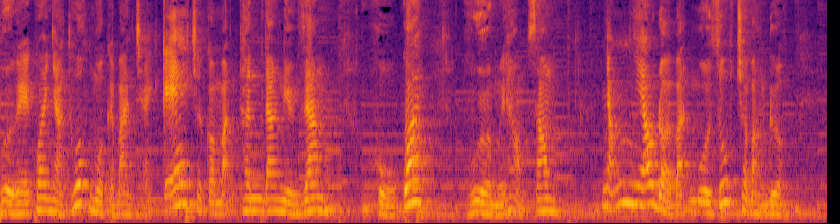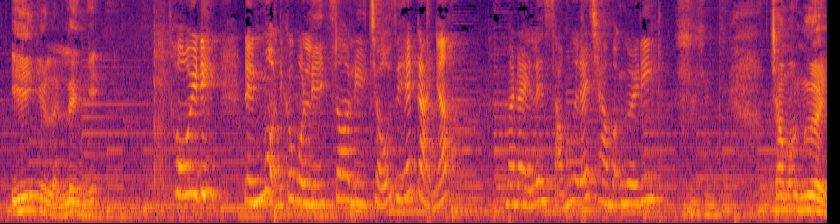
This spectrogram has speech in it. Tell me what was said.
Vừa ghé qua nhà thuốc mua cái bàn chải kẽ cho con bạn thân đang niềng răng. Khổ quá Vừa mới hỏng xong. Nhõng nhẽo đòi bạn mua giúp cho bằng được. Y như là Linh ý. Thôi đi Đến muộn thì không có lý do lý chấu gì hết cả nhá. Mà này lên sóng rồi đấy chào mọi người đi. Chào mọi người.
